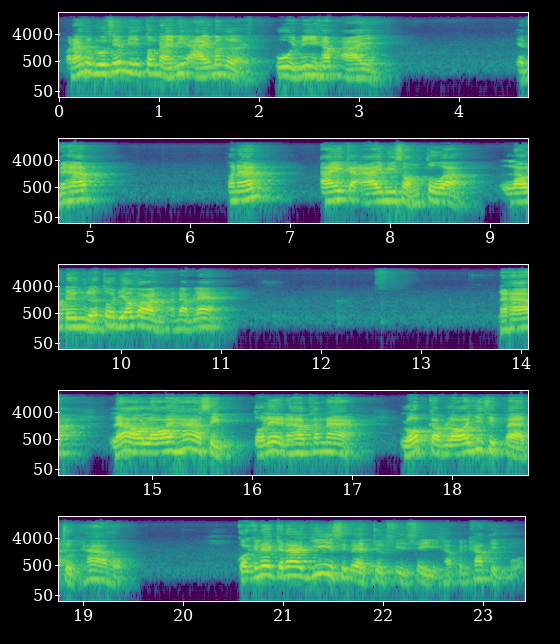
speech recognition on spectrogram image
เพราะนั้นต้องดูซิมีตรงไหนมี i บ้างเอ่ยอุ้ยนี่ครับ i เห็นไหมครับ เพราะนั้น i กับ i มีสองตัว เราดึงเหลือตัวเดียวก่อน อันดับแรกนะครับ แล้วเอาร้อยห้าสิบตัวเลขนะครับข้างหน้า ลบกับร้อยยี่สิบแปดจุดห้าหกกดเลขจะได้ยี่สิบเอ็ดจุดสี่สี่ครับ เป็นค่าติดบวก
